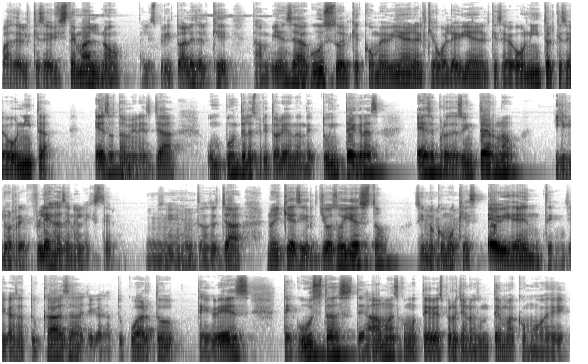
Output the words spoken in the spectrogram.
va a ser el que se viste mal, no. El espiritual es el que también se da gusto, el que come bien, el que huele bien, el que se ve bonito, el que se ve bonita. Eso también es ya un punto de la espiritualidad en donde tú integras ese proceso interno y lo reflejas en el exterior. Entonces ya no hay que decir yo soy esto, sino como que es evidente. Llegas a tu casa, llegas a tu cuarto, te ves, te gustas, te amas como te ves, pero ya no es un tema como de,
